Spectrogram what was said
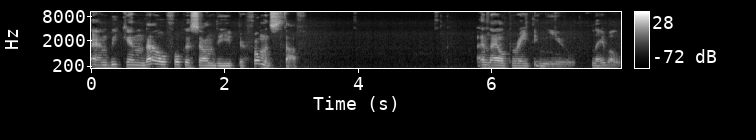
and we can now focus on the performance stuff and I'll create a new label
